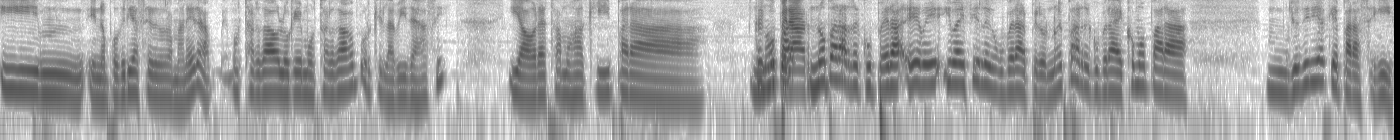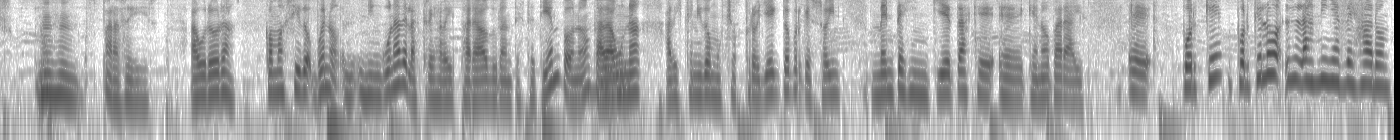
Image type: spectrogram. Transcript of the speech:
y, mm, y no podría ser de otra manera. Hemos tardado lo que hemos tardado porque la vida es así. Y ahora estamos aquí para... No para, Recuperar. no para recuperar, eh, iba a decir recuperar, pero no es para recuperar, es como para, mm, yo diría que para seguir, para seguir. Aurora, ¿cómo ha sido? Bueno, ninguna de las tres habéis parado durante este tiempo, ¿no? Cada una habéis tenido muchos proyectos porque sois mentes inquietas que, eh, que no paráis. Eh, ¿Por qué, por qué lo- las niñas dejaron,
